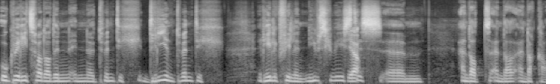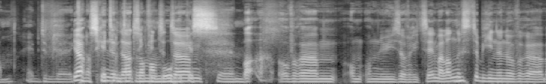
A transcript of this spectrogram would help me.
ook weer iets wat dat in, in eh, 2023 redelijk veel in het nieuws geweest Ja. is. Ehm, en, dat, en, dat, en dat kan. Ik bedoel, eh, ik Ja, vind dat schitterend dat het allemaal vind het, mogelijk ehm, is. ehm. Over, ehm, om, om nu eens over iets helemaal anders te beginnen, over,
